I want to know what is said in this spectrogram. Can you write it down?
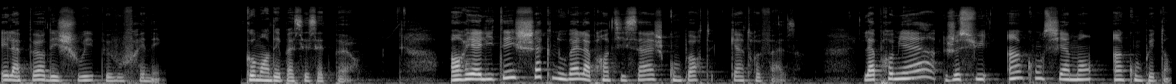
et la peur d'échouer peut vous freiner. Comment dépasser cette peur? En réalité, chaque nouvel apprentissage comporte quatre phases. La première, je suis inconsciemment incompétent.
